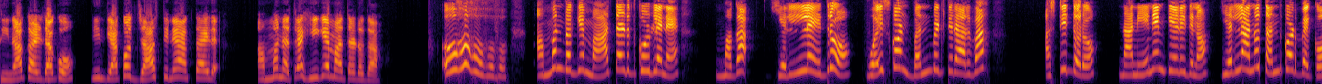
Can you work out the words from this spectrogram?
ದಿನ ಕಳ್ದಾಗೂ ನಿಂದ್ ಯಾಕೋ ಜಾಸ್ತಿನೇ ಆಗ್ತಾ ಇದೆ. ಅಮ್ಮನ ಹತ್ರ ಹೀಗೆ ಮಾತಾಡೋದಾ? ಓಹೋ ಅಮ್ಮನ್ ಬಗ್ಗೆ ಮಾತಾಡಿದ ಕೂಡ್ಲೇನೆ ಮಗ ಎಲ್ಲೇ ಇದ್ರು ವಹಿಸ್ಕೊಂಡ್ ಬಂದ್ಬಿಡ್ತೀರಾ ಅಲ್ವಾ? ಅಷ್ಟಿದ್ದರು. ನಾನು ಏನೇನ್ ಕೇಳಿದಿನೋ ಎಲ್ಲಾನು ತಂದು ಕೊಡ್ಬೇಕು.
